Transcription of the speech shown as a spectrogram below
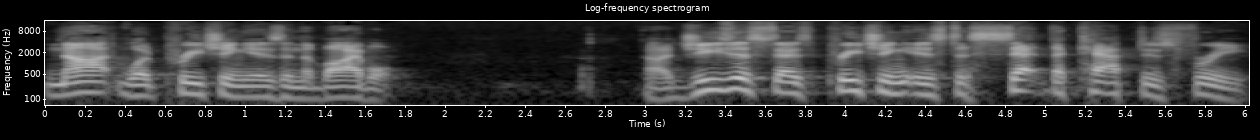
not what preaching is in the Bible. Uh, Jesus says preaching is to set the captives free.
